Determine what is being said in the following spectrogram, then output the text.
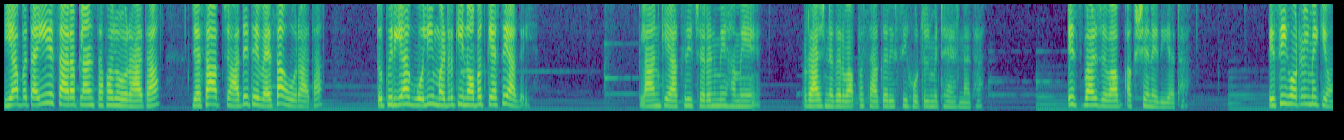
या बताइए सारा प्लान सफल हो रहा था? जैसा आप चाहते थे वैसा हो रहा था। तो फिर यह गोली मर्डर की नौबत कैसे आ गई? प्लान के आखिरी चरण में हमें राजनगर वापस आकर इसी होटल में ठहरना था। इस बार जवाब अक्षय ने दिया था। इसी होटल में क्यों?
